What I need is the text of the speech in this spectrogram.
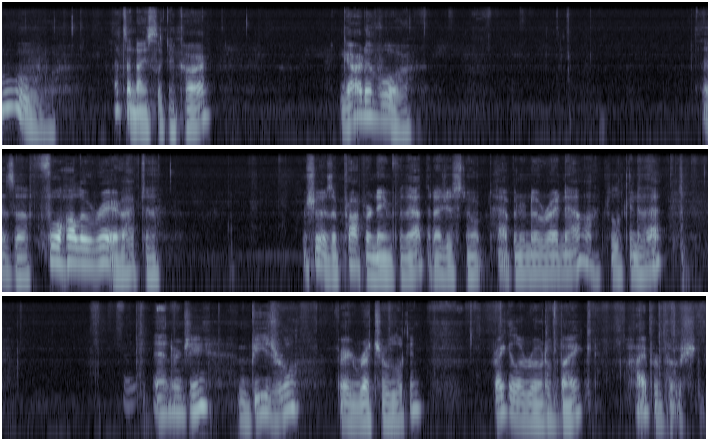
Ooh, that's a nice looking card. Gardevoir. That's a full holo rare. I have to I'm sure there's a proper name for that that I just don't happen to know right now. I'll have to look into that. Energy, Beedrill, very retro looking. Regular Rotom Bike, Hyper Potion.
